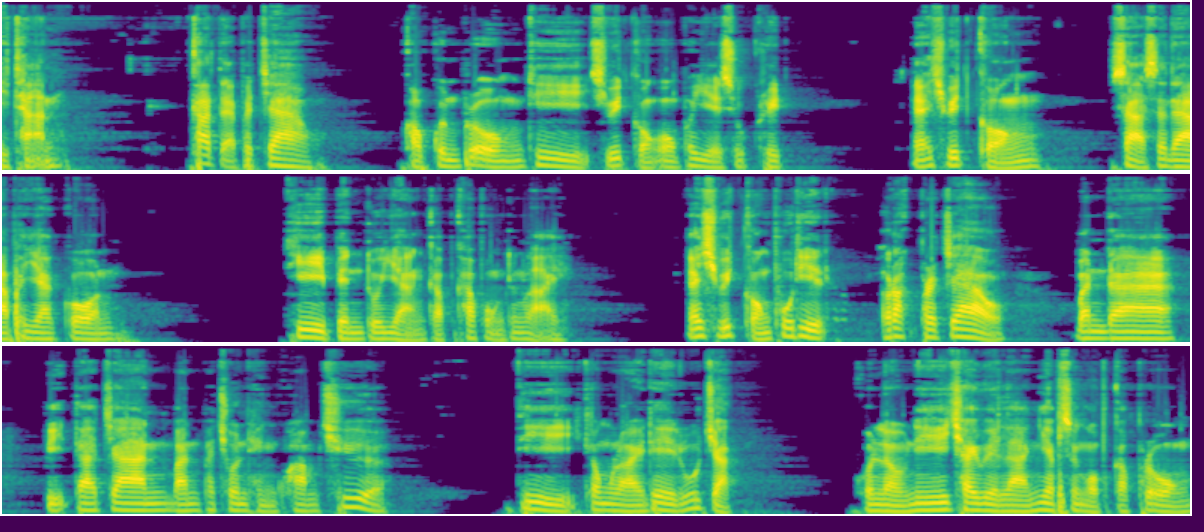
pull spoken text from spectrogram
ธิษฐาน ข้าแต่พระเจ้า ขอบคุณพระองค์ที่ชีวิตขององค์พระเยซูคริสต์และชีวิตของศาสดาพยากรณ์ที่เป็นตัวอย่างกับข้าพงทั้งหลาย และชีวิตของผู้ที่รักพระเจ้า บรรดา ปิตาจารย์บรรพชนแห่งความเชื่อ ที่ข้าพงหลายได้รู้จัก คนเหล่านี้ใช้เวลาเงียบสงบกับพระองค์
